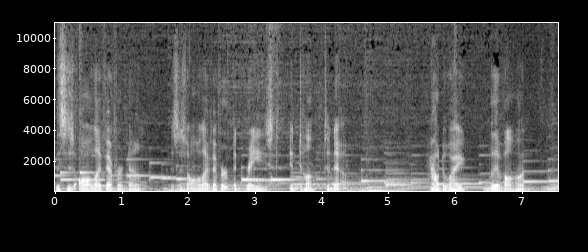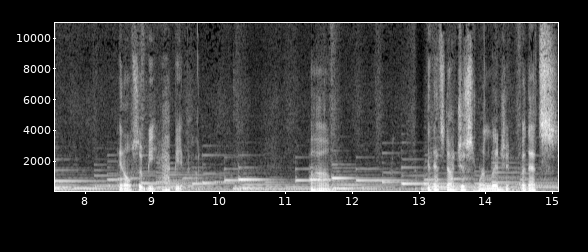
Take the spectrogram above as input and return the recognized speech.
This is all I've ever known. This is all I've ever been raised and taught to know. How do I live on and also be happy about and that's not just religion, but that's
